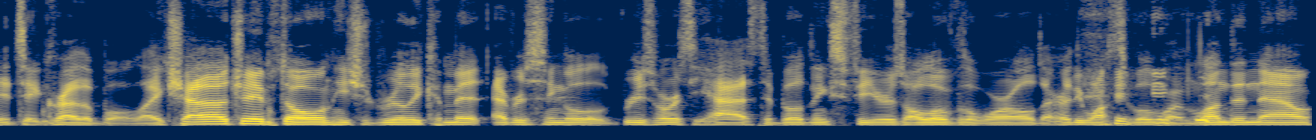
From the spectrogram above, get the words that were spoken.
it's incredible. Like shout out James Dolan. He should really commit every single resource he has to building spheres all over the world. I heard he wants to build one in London now.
